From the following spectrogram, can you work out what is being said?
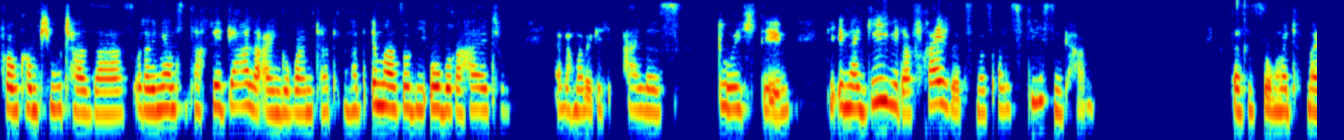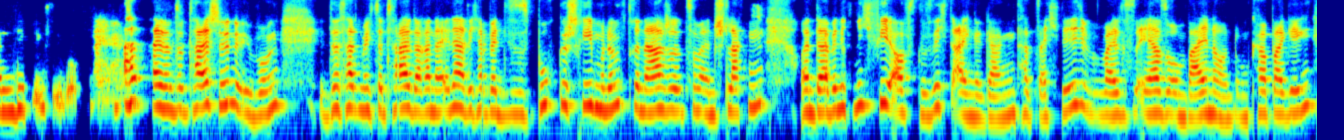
vorm Computer saß oder den ganzen Tag Regale eingeräumt hat. Man hat immer so die obere Haltung. Einfach mal wirklich alles durchdehnen, die Energie wieder freisetzen, dass alles fließen kann. Das ist somit meine Lieblingsübung. Eine total schöne Übung. Das hat mich total daran erinnert. Ich habe ja dieses Buch geschrieben, Lymphdrainage zum Entschlacken. Und da bin ich nicht viel aufs Gesicht eingegangen, tatsächlich, weil es eher so um Beine und um Körper ging.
